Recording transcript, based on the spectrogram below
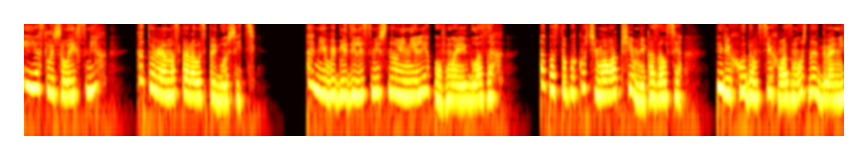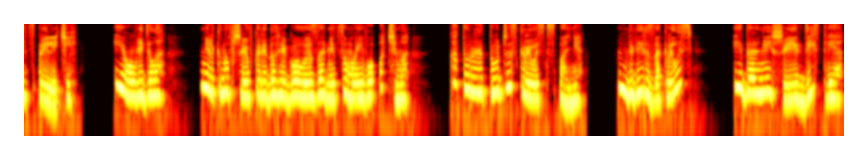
и я слышала их смех, который она старалась приглушить. Они выглядели смешно и нелепо в моих глазах, а поступок отчима вообще мне казался переходом всех возможных границ приличий. Я увидела мелькнувшую в коридоре голую задницу моего отчима, которая тут же скрылась в спальне. Дверь закрылась, и дальнейшие их действия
